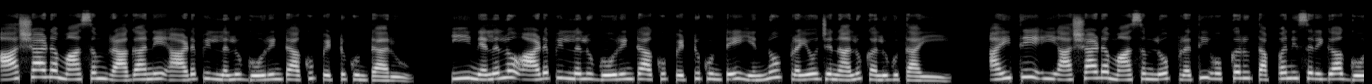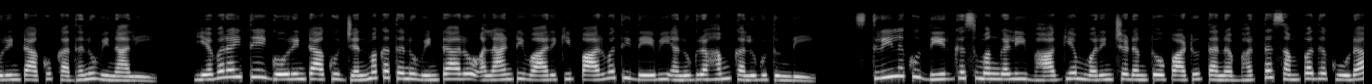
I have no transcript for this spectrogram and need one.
ఆషాఢ మాసం రాగానే ఆడపిల్లలు గోరింటాకు పెట్టుకుంటారు. ఈ నెలలో ఆడపిల్లలు గోరింటాకు పెట్టుకుంటే ఎన్నో ప్రయోజనాలు కలుగుతాయి. అయితే ఈ ఆషాఢ మాసంలో ప్రతి ఒక్కరూ తప్పనిసరిగా గోరింటాకు కథను వినాలి. ఎవరైతే గోరింటాకు జన్మకథను వింటారో అలాంటి వారికి పార్వతీదేవి అనుగ్రహం కలుగుతుంది. స్త్రీలకు దీర్ఘసుమంగళి భాగ్యం వరించడంతో పాటు తన భర్త సంపద కూడా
